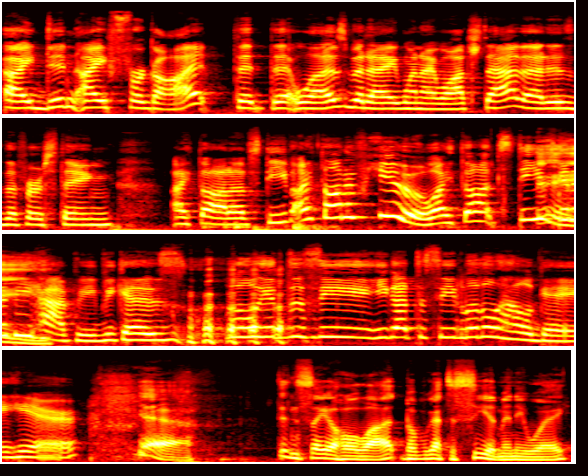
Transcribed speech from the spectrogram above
I didn't. I forgot that that was, but I when I watched that, that is the first thing I thought of. Steve, I thought of you. I thought Steve's gonna be happy because we'll get to see you got to see little Helge here. Yeah. Didn't say a whole lot, but we got to see him anyway.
